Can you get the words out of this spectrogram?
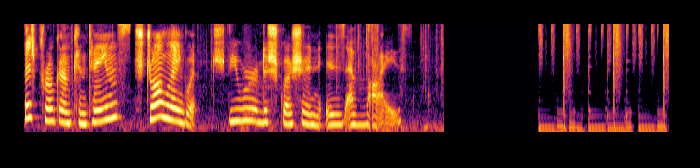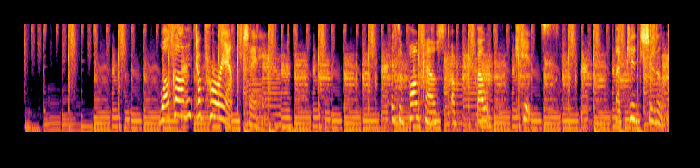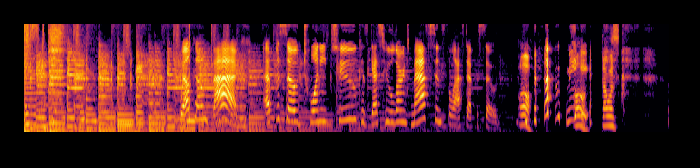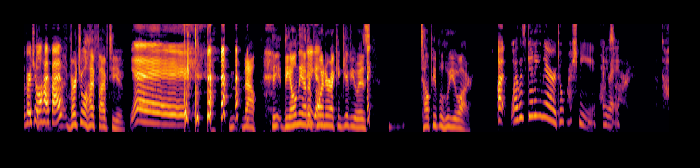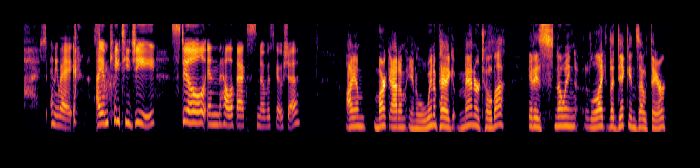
This program contains strong language. Viewer discretion is advised. Welcome to Prancing. It's a podcast about kids that kids shouldn't listen. Welcome back. Episode 22, because guess who learned math since the last episode? Oh, Me. oh, that was A virtual high five? virtual high five to you. Yay! Now, the the only other you go. pointer I can give you is tell people who you are. I, I was getting there. Don't rush me. Anyway, Sorry. Oh, gosh. Anyway, I am KTG, still in Halifax, Nova Scotia. I am Mark Adam in Winnipeg, Manitoba. It is snowing like the Dickens out there.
